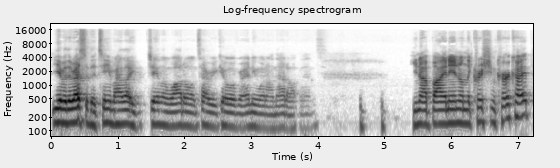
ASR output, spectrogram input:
Yeah, but the rest of the team, I like Jaylen Waddle and Tyreek Hill over anyone on that offense. You're not buying in on the Christian Kirk hype?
